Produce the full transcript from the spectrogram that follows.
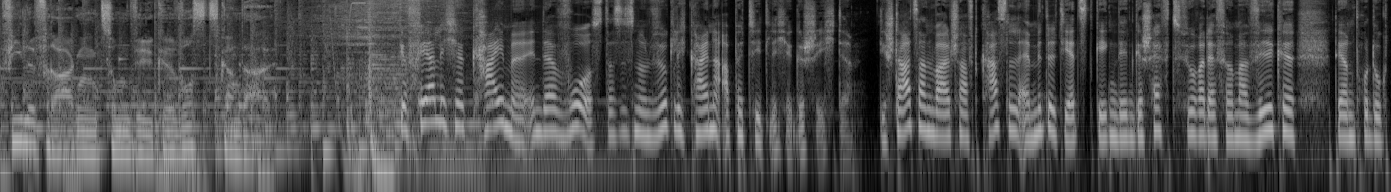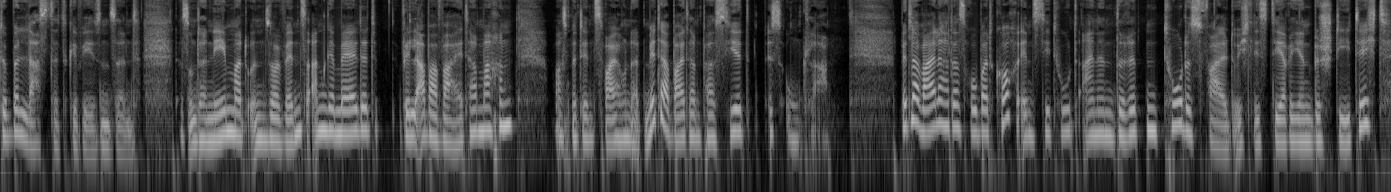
Viele Fragen zum Wilke-Wurstskandal. Gefährliche Keime in der Wurst, das ist nun wirklich keine appetitliche Geschichte. Die Staatsanwaltschaft Kassel ermittelt jetzt gegen den Geschäftsführer der Firma Wilke, deren Produkte belastet gewesen sind. Das Unternehmen hat Insolvenz angemeldet, will aber weitermachen. Was mit den 200 Mitarbeitern passiert, ist unklar. Mittlerweile hat das Robert Koch Institut einen dritten Todesfall durch Listerien bestätigt.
